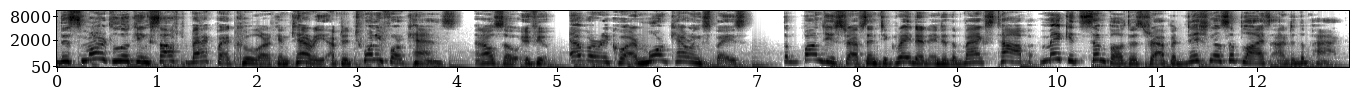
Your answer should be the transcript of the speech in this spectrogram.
This smart looking soft backpack cooler can carry up to 24 cans, and also if you ever require more carrying space, the bungee straps integrated into the bag's top make it simple to strap additional supplies onto the pack.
